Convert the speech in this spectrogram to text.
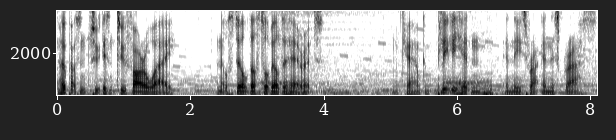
I hope that isn't too, isn't too far away, and it'll still they'll still be able to hear it. Okay, I'm completely hidden in these in this grass.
